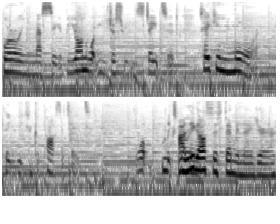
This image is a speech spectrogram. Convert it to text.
borrowing messy beyond what you just really stated? Taking more than you can capacitate. What makes Our legal system in Nigeria,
